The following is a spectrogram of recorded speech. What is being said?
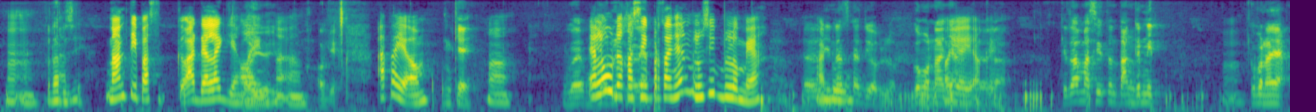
Mm-mm. Kenapa nanti. sih? Nanti pas ada lagi yang Oh, lain. iya, iya. Heeh. Oke. Apa ya Om? Oke. Heeh. Gue- Eh lo udah kasih ya. pertanyaan belum sih? Belum ya? Eh. Dinas kan juga belum. Gue mau nanya. Oh, iya, iya, oke. Ya, Kita masih tentang genit. Gue mau nanya.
